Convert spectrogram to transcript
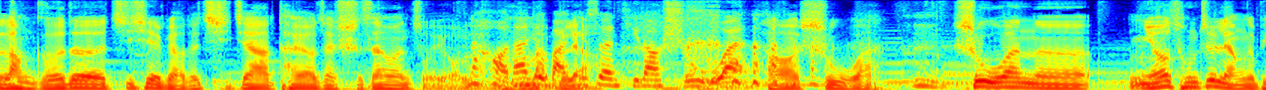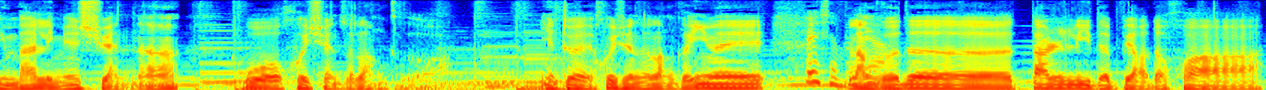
朗格的机械表的起价它要在十三万左右了，那好，那就把预算提到十五万。好，十五万。嗯十五万呢，你要从这两个品牌里面选呢，我会选择朗格。也对，会选择朗格，因为为什么？朗格的大日历的表的话，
